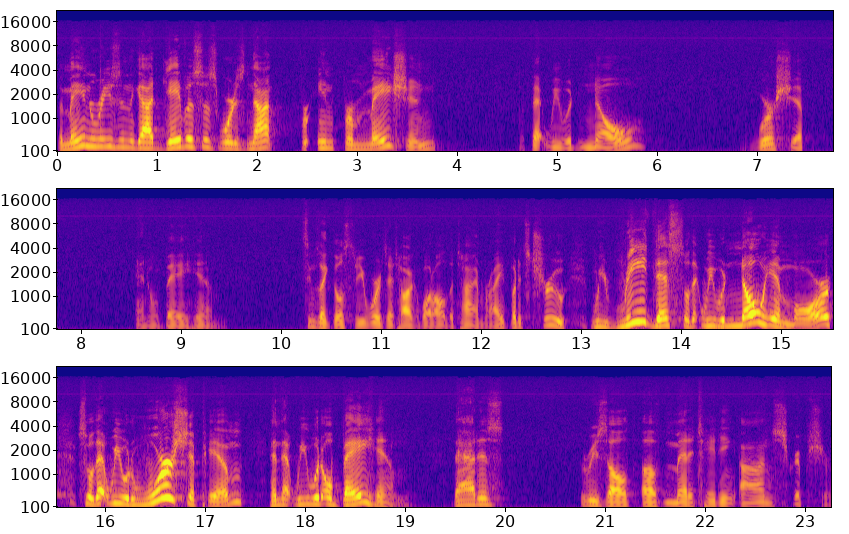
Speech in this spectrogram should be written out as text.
The main reason that God gave us His Word is not for information, but that we would know, worship, and obey Him. Seems like those three words I talk about all the time, right? But it's true. We read this so that we would know him more, so that we would worship him, and that we would obey him. That is the result of meditating on Scripture.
